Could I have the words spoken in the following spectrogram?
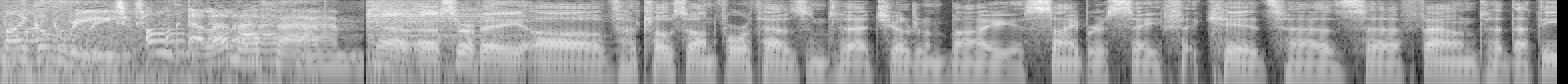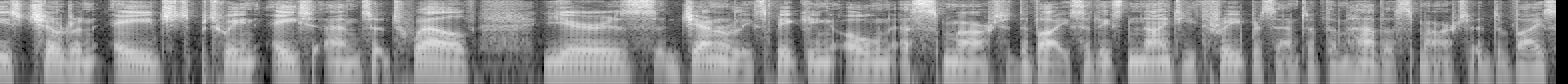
Michael, Reade on LMFM. Now, a survey of close on 4,000 uh, children by CyberSafe Kids has uh, found that these children aged between 8 and 12 years, generally speaking, own a smart device. At least 93% of them have a smart device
